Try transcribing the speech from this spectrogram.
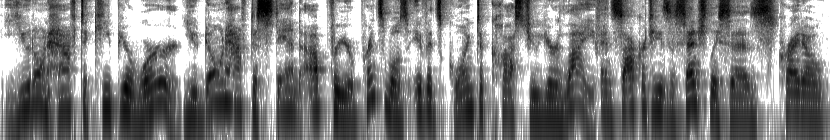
you don't have to keep your word. You don't have to stand up for your principles if it's going to cost you your life. And Socrates essentially says, Crito,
